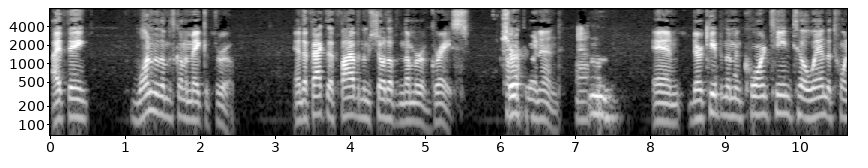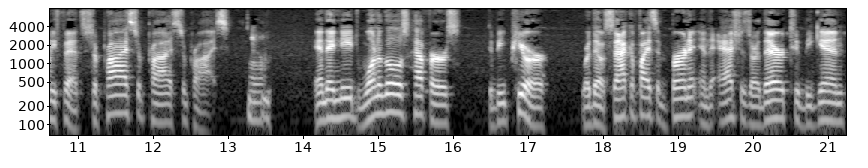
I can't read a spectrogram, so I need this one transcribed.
I think one of them is going to make it through. And the fact that five of them showed up the number of grace sure. to an end Yeah. Mm. and they're keeping them in quarantine till when the 25th surprise surprise surprise Yeah. and they need one of those heifers to be pure where they'll sacrifice it burn it and the ashes are there to begin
